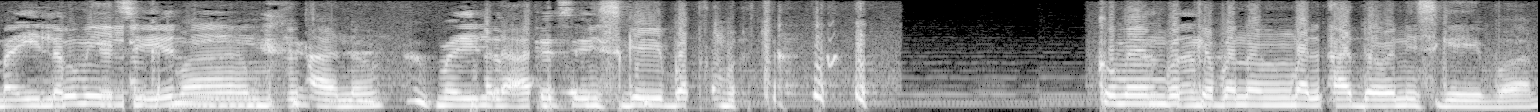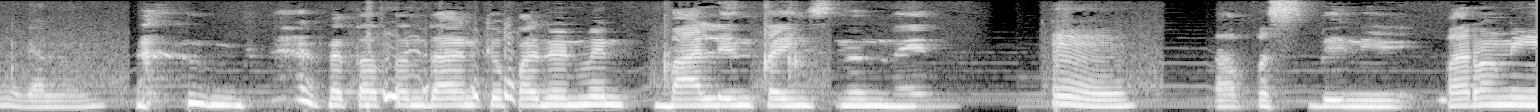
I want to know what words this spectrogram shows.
Mailap Gumiling kasi yun ba, eh. ano? Mailap Mala- kasi. Miss Gay ba ka ba? Kumembot ka ba ng maladaw ni Gay ba? Ganun. Natatandaan ko pa nun, men. Valentine's nun, men. Mm. Tapos bini parang ni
